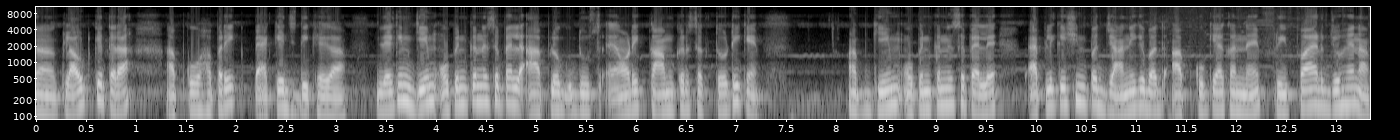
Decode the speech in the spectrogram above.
क्लाउड की तरह आपको वहाँ पर एक पैकेज दिखेगा। लेकिन गेम ओपन करने से पहले आप लोग दूसरे और एक काम कर सकते हो, ठीक है? आप गेम ओपन करने से पहले एप्लीकेशन पर जाने के बाद आपको क्या करना है? फ्री फायर जो है ना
